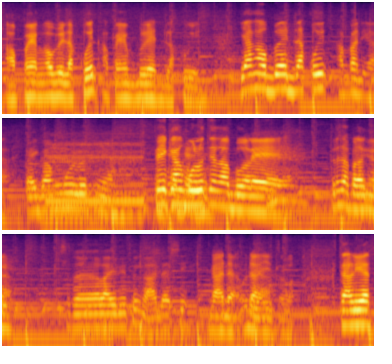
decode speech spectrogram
Apa yang nggak boleh dilakuin, apa yang boleh dilakuin. Yang nggak boleh dilakuin apa nih ya? Pegang mulutnya. Pegang mulutnya nggak boleh. Terus apa lagi? Ya. Selain itu nggak ada sih. nggak ada udah Ya. itu kita lihat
